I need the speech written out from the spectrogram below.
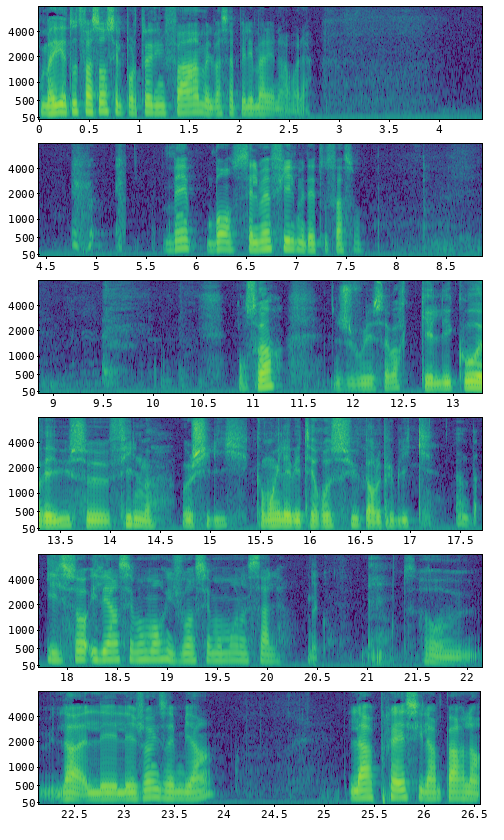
Il m'a dit de toute façon, c'est le portrait d'une femme, elle va s'appeler Marina, voilà. Mais bon, c'est le même film de toute façon. Bonsoir. Je voulais savoir quel écho avait eu ce film au Chili, comment il avait été reçu par le public. Il, sort, il est en ce moment, il joue en ce moment dans la salle. D'accord. là, les, les, gens, ils aiment bien. La presse, il en parle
